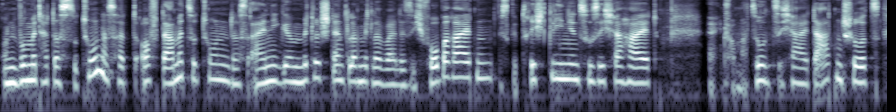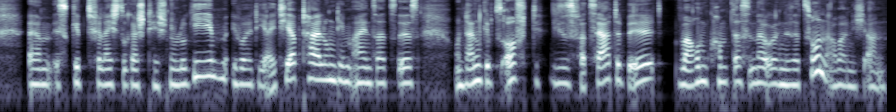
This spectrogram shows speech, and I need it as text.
Und womit hat das zu tun? Das hat oft damit zu tun, dass einige Mittelständler mittlerweile sich vorbereiten. Es gibt Richtlinien zu Sicherheit, äh, Informationssicherheit, Datenschutz. Ähm, es gibt vielleicht sogar Technologie über die IT-Abteilung, die im Einsatz ist. Und dann gibt es oft dieses verzerrte Bild, warum kommt das in der Organisation aber nicht an?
